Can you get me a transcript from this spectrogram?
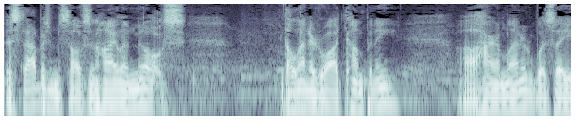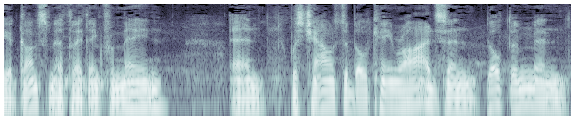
established themselves in Highland Mills. The Leonard Rod Company, uh, Hiram Leonard was a, a, gunsmith, I think, from Maine, and was challenged to build cane rods and built them. And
